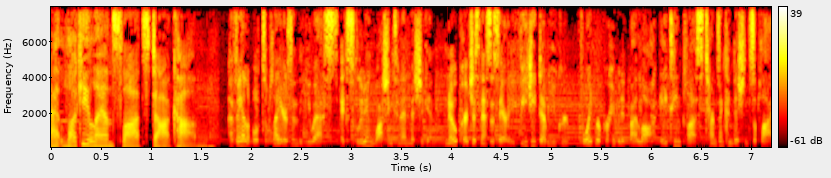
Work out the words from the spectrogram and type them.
at LuckyLandSlots.com. Available to players in the U.S., excluding Washington and Michigan. No purchase necessary. VGW Group, void or prohibited by law. 18 plus terms and conditions apply.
